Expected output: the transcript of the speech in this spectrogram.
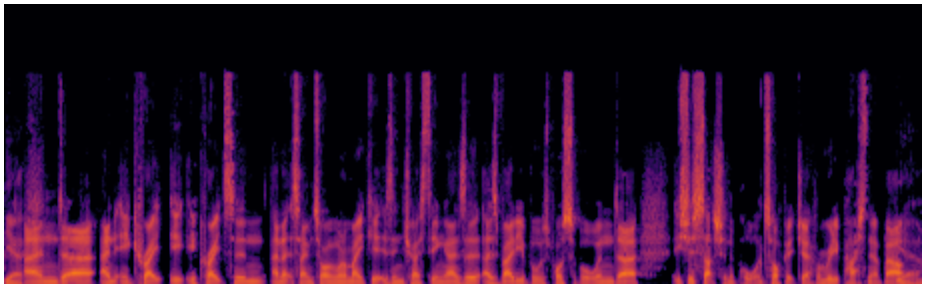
Yeah, and uh, and it create it, it, creates an and at the same time we want to make it as interesting as as valuable as possible. And uh, it's just such an important topic, Jeff. I'm really passionate about yeah.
